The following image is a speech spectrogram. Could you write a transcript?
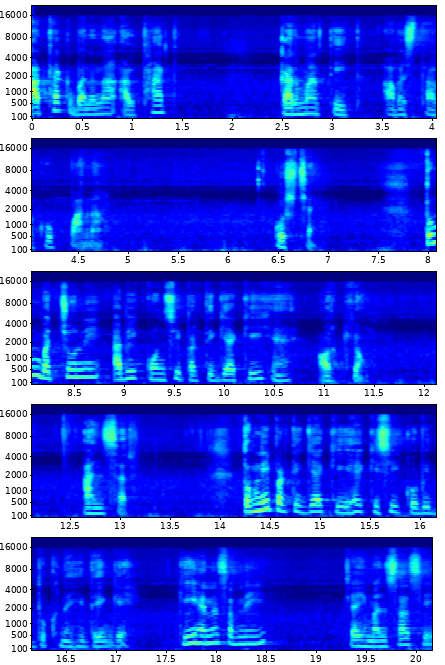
अथक बनना अर्थात कर्मातीत अवस्था को पाना। क्वेश्चन तुम बच्चों ने अभी कौन सी प्रतिज्ञा की है और क्यों? आंसर। तुमने प्रतिज्ञा की है, किसी को भी दुख नहीं देंगे। की है ना सबने ये? चाहे मनसा से,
